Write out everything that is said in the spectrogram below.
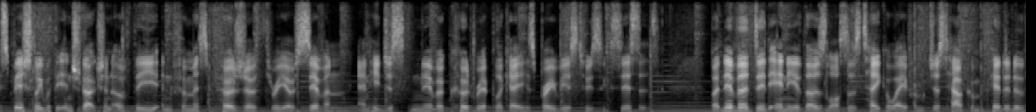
especially with the introduction of the infamous Peugeot 307, and he just never could replicate his previous two successes. But never did any of those losses take away from just how competitive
